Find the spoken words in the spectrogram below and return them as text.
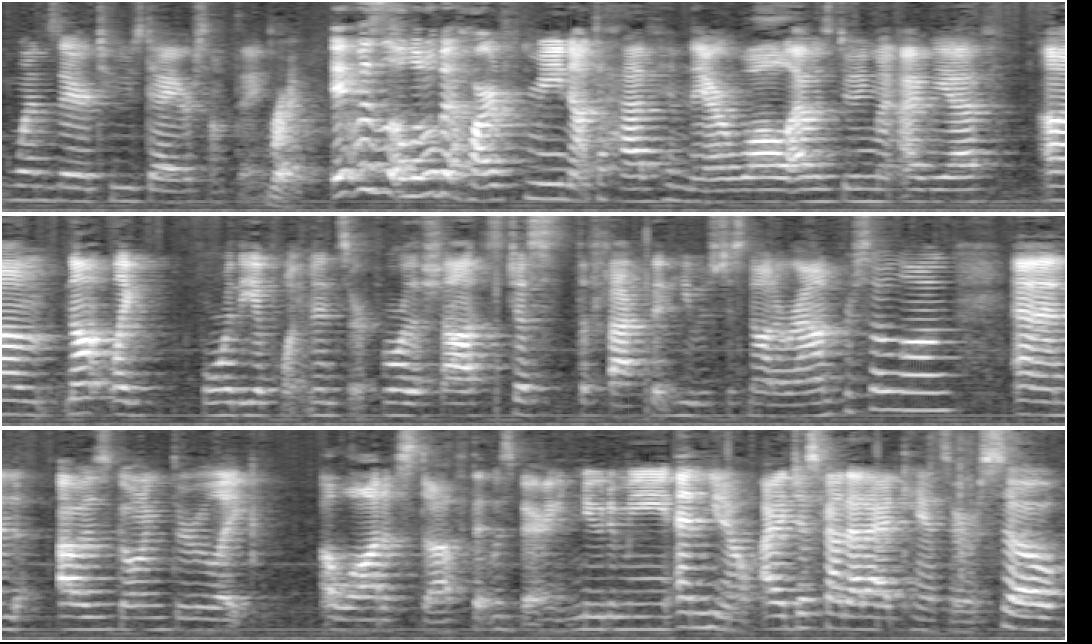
Wednesday or Tuesday or something. Right. It was a little bit hard for me not to have him there while I was doing my IVF. Um, not like for the appointments or for the shots, just the fact that he was just not around for so long. And I was going through like a lot of stuff that was very new to me. And you know, I just found out I had cancer. So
